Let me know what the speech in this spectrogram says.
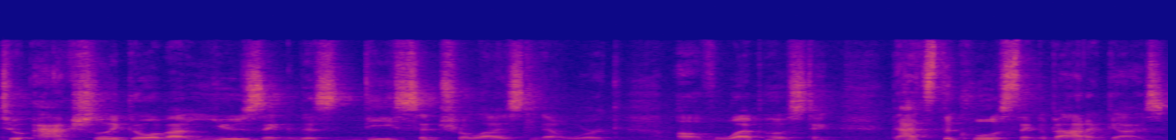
to actually go about using this decentralized network of web hosting. That's the coolest thing about it, guys.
